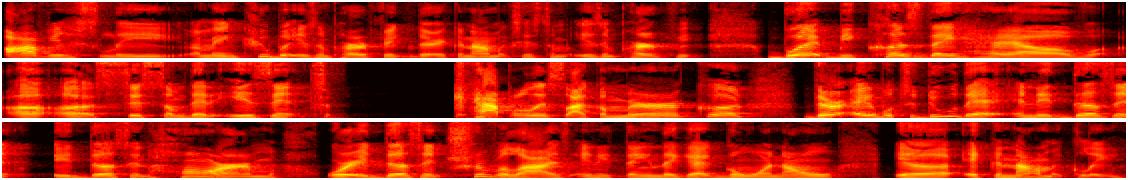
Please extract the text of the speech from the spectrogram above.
obviously, I mean, Cuba isn't perfect. Their economic system isn't perfect. But because they have a, a system that isn't capitalist like America, they're able to do that and it doesn't it doesn't harm or it doesn't trivialize anything they got going on uh, economically.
